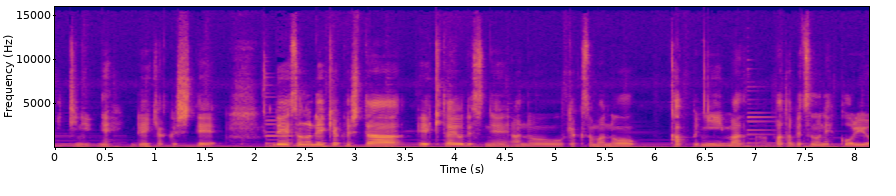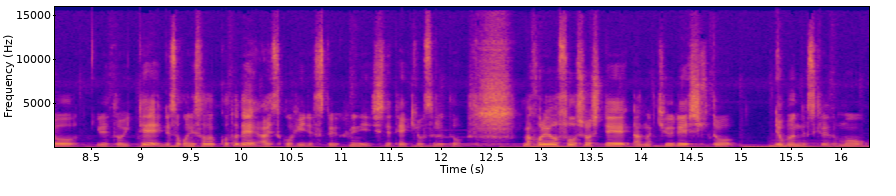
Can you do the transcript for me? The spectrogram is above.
一気にね、冷却して、で、その冷却した液体をですね、あの、お客様のカップに、まあ、また別のね、氷を入れておいて、で、そこに注ぐことでアイスコーヒーですというふうにして提供すると。まあ、これを総称して、あの、急冷式と呼ぶんですけれども、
